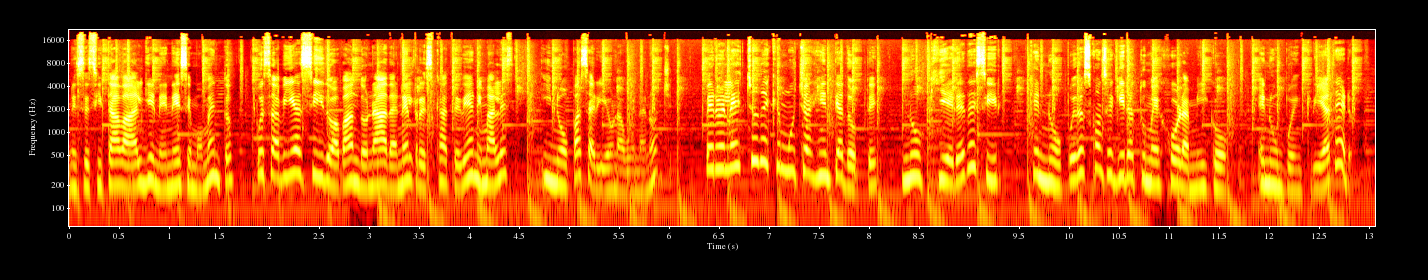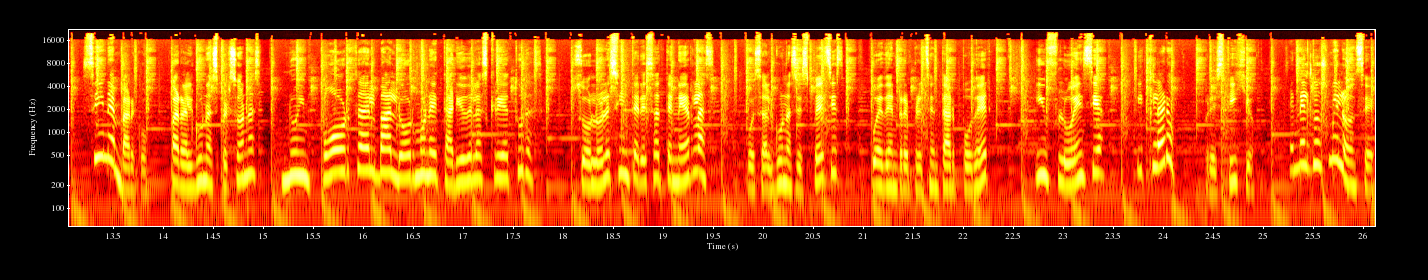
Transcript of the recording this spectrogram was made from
necesitaba a alguien en ese momento, pues había sido abandonada en el rescate de animales y no pasaría una buena noche. Pero el hecho de que mucha gente adopte no quiere decir que no puedas conseguir a tu mejor amigo en un buen criadero. Sin embargo, para algunas personas no importa el valor monetario de las criaturas, solo les interesa tenerlas, pues algunas especies pueden representar poder, influencia y, claro, prestigio. En el 2011,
